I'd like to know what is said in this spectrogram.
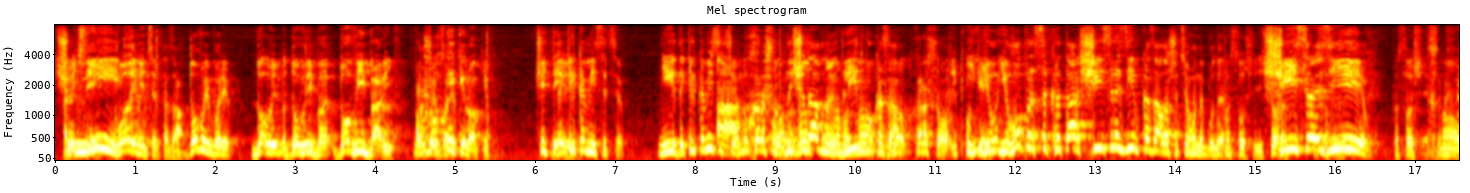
що Олексій, ні. коли він це казав? до виборів До, виб- до, вибор, до виборів. Пройшло виборів. скільки років? Чотири. декілька місяців. Ні, декілька місяців. А, ну хорошо. Нещодавно ну, влітку ну, казав. Ну, хорошо, і, І окей. Його, його прес-секретар шість разів казала, що цього не буде. Ну, послухай, ще раз. шість разів. Послухай, ну...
